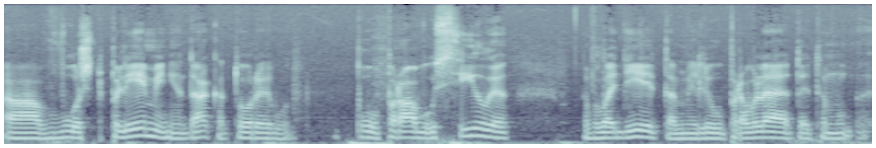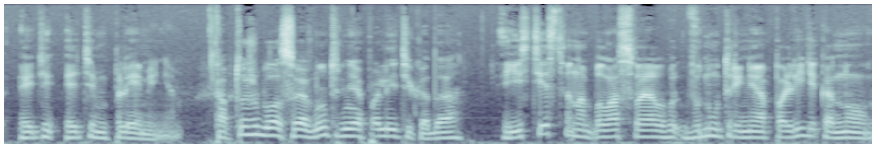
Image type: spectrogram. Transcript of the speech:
а, вождь племени, да, который вот по праву силы владеет там или управляет этим, этим, этим племенем. Там тоже была своя внутренняя политика, да? Естественно, была своя внутренняя политика, но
